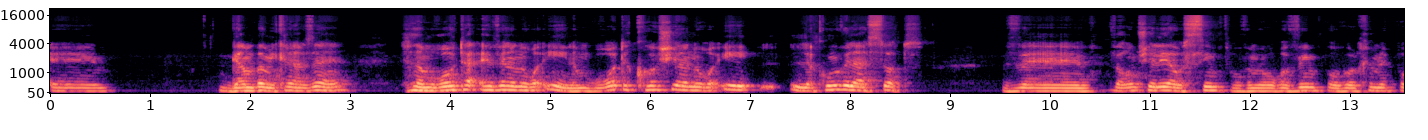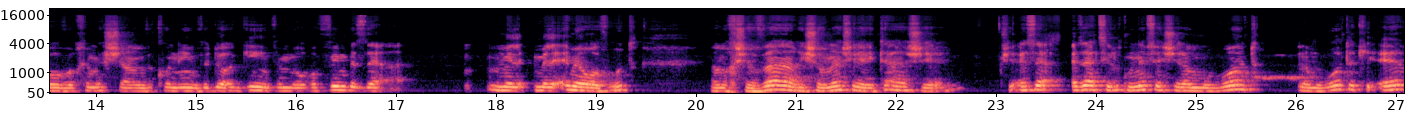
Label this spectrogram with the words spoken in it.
אה, גם במקרה הזה, למרות האבל הנוראי, למרות הקושי הנוראי לקום ולעשות. וההורים שלי העושים פה ומעורבים פה והולכים לפה והולכים לשם וקונים ודואגים ומעורבים בזה מלא, מלאי מעורבות. המחשבה הראשונה שלי הייתה ש... שאיזה אצילות נפש שלמרות למרות הכאב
